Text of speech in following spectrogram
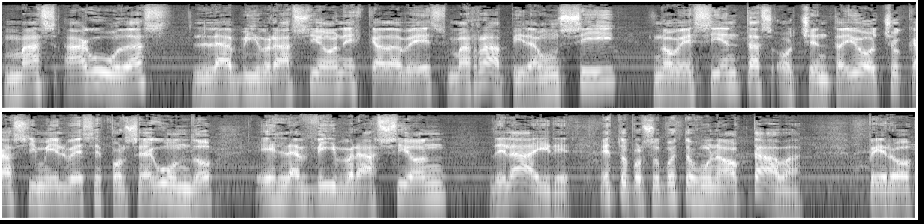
más agudas, la vibración es cada vez más rápida. Un si 988, casi mil veces por segundo, es la vibración del aire. Esto por supuesto es una octava, pero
